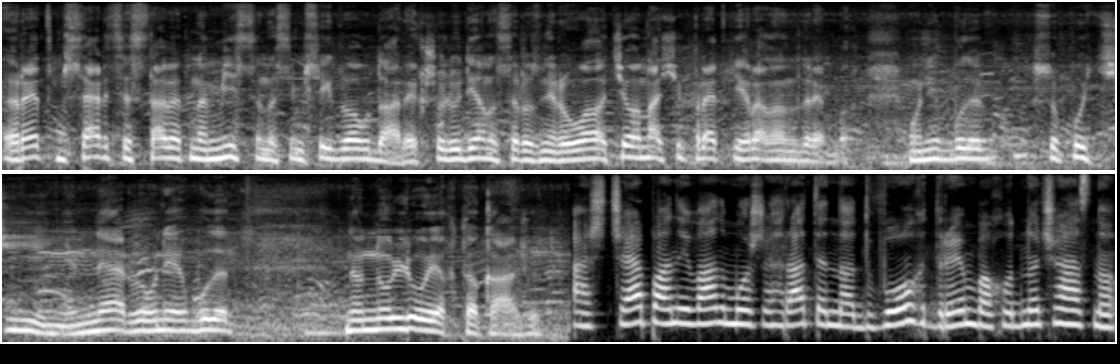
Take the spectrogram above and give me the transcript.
ритм серця ставить на місце на 72 удари. Якщо людина це рознервувала, чого наші предки грали на дрембах? Вони були супотінні, нерви у них були на нулю, як то кажуть. А ще пан Іван може грати на двох дримбах одночасно.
